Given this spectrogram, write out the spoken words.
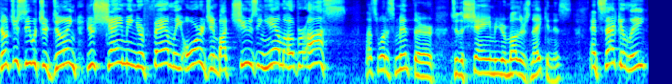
Don't you see what you're doing? You're shaming your family origin by choosing him over us. That's what it's meant there to the shame of your mother's nakedness. And secondly,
